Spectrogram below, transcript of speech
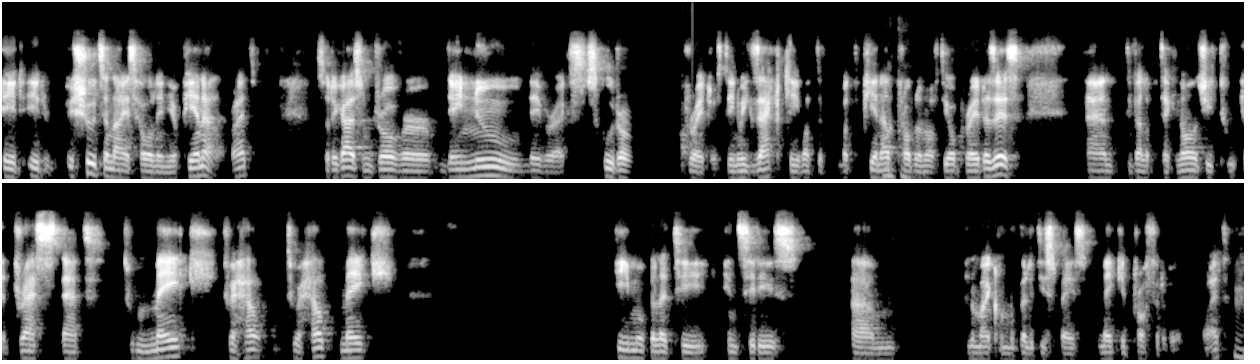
it, it, it shoots a nice hole in your P&L, right? So the guys from Drover, they knew they were ex scooter operators. They knew exactly what the what the P&L problem of the operators is, and developed technology to address that, to make, to help, to help make e-mobility in cities um, in the micro mobility space, make it profitable, right? Hmm.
